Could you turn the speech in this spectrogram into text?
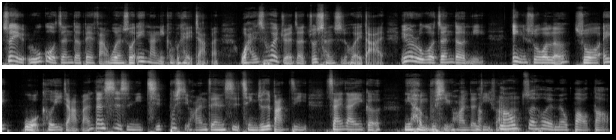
所以如果真的被反问说，诶，那你可不可以加班？我还是会觉得就诚实回答、诶因为如果真的你硬说了说，诶，我可以加班，但事实你其实不喜欢这件事情，就是把自己塞在一个你很不喜欢的地方啊、然后最后也没有报道，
